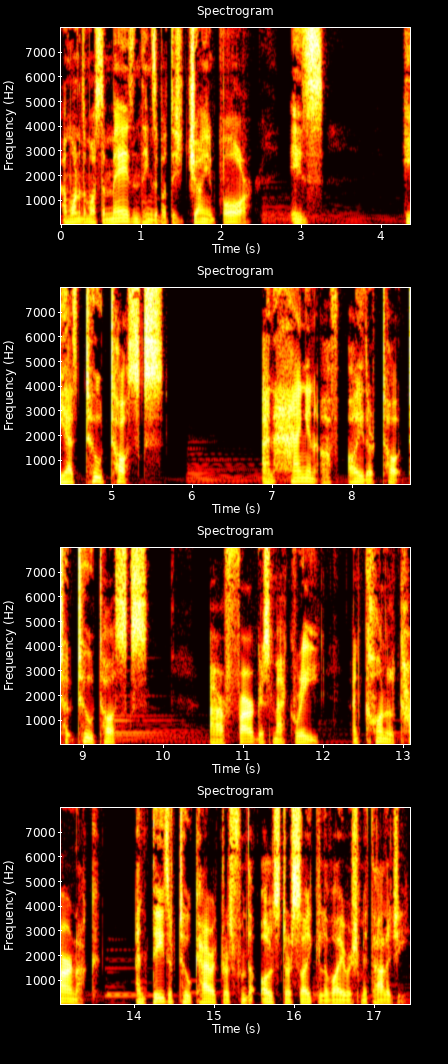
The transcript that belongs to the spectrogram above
And one of the most amazing things about this giant boar is he has two tusks, and hanging off either two tusks are Fergus MacRee and Conall Cernach. And these are two characters from the Ulster cycle of Irish mythology.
